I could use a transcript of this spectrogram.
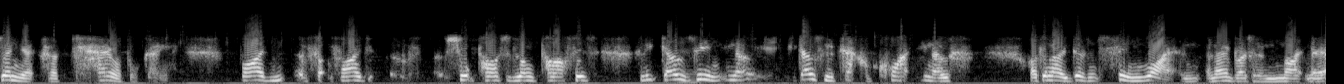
Jedinak had a terrible game. Five, five short passes, long passes, and he goes in. You know, he goes in the tackle quite. You know, I don't know. It doesn't seem right. And, and Ambrose is a nightmare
